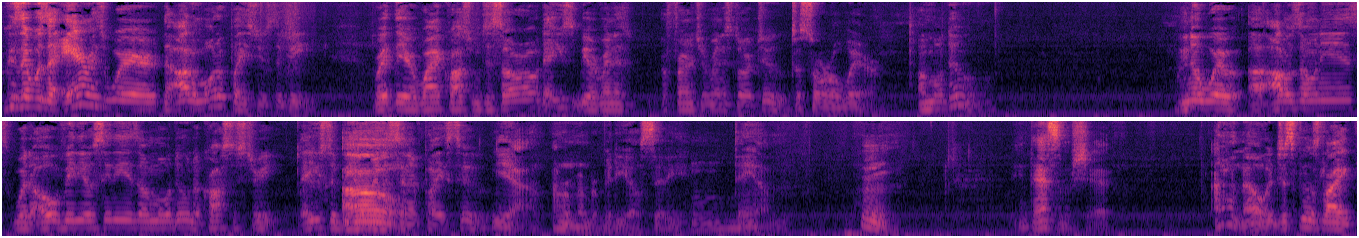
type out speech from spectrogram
Because there was an Aaron's where the automotive place used to be, right there, right across from Tesoro. That used to be a rent a furniture rental store too Tesoro where? on Muldoon. You know where uh, AutoZone is, where the old Video City is on Muldoon, across the street. That used to be a Oh. rental center place too. Yeah, I remember Video City. Mhm. Damn. Hmm. Ain't that some shit? I don't know. It just feels like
